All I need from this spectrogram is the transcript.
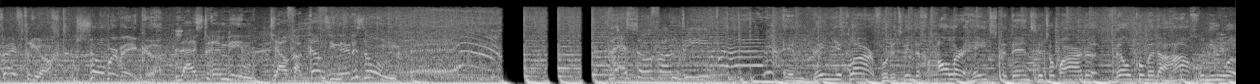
538 Zomerweken. Luister en win. Jouw vakantie naar de zon. En ben je klaar voor de 20 allerheetste dancehits op aarde? Welkom bij de hagelnieuwe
